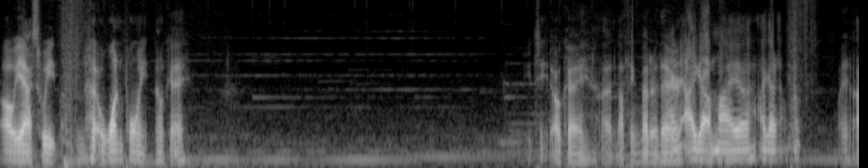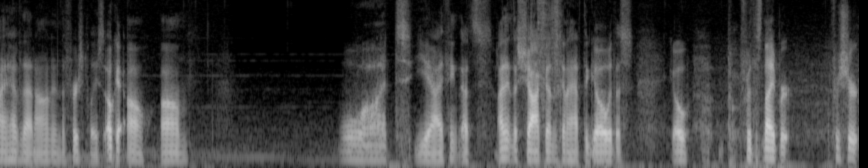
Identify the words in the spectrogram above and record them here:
Oh yeah, sweet. One point. Okay. Okay, uh, nothing better there. And I got my, uh, I got helmet. I I have that on in the first place. Okay. Oh. Um. What? Yeah, I think that's. I think the shotgun's gonna have to go with us. Go for the sniper, for sure.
